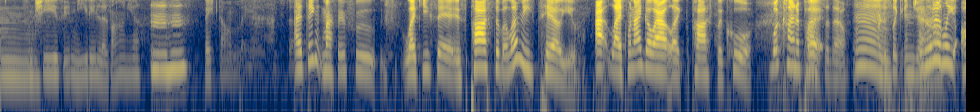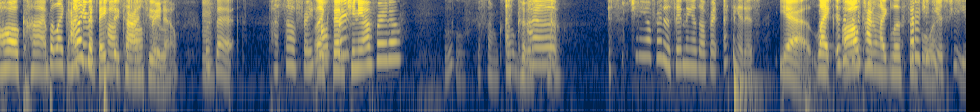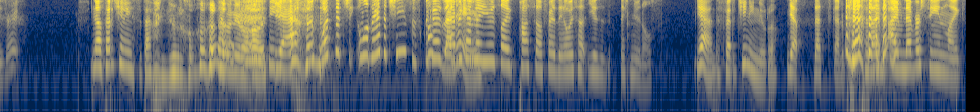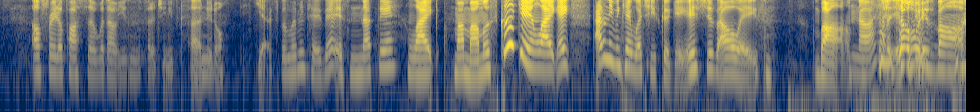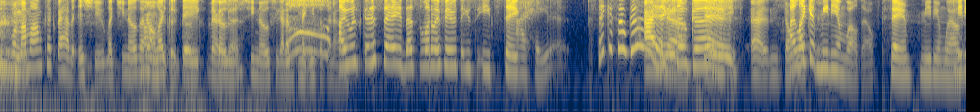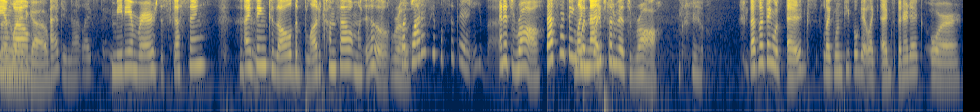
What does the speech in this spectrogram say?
Mm. some cheesy, meaty lasagna Mm-hmm. baked on layers and stuff. I think my favorite food, like you said, is pasta. But let me tell you, I like when I go out, like pasta, cool. What kind of But- pasta though, Mm, or just like in general? literally all kind. But like My I like the basic pasta kind Alfredo. too. What's that? Pasta Alfredo. Like Alfredo? fettuccine alfredo? Ooh, that sounds I- so good. uh, is fettuccine Alfredo the same thing as Alfredo? I think it is. Yeah, like Isn't all kind of like little simple Fettuccine ones. is cheese, right? No, fettuccine is the type of noodle. Type of noodle. Oh, it's cheese. yeah. What's the che- well? There's a cheese that's close Because to that every time they use like pasta Alfredo, they always have, use thick noodles. Yeah, the fettuccine noodle. Yep, that's gotta be because I've, I've never seen like Alfredo pasta without using the fettuccine uh, noodle. Yes, but let me tell you, there is nothing like my mama's cooking. Like, hey, I don't even care what she's cooking. It's just always bomb. no, I have an issue. It's issue. always bomb. when my mom cooks, I have an issue. Like she knows I don't like steak, Very so good. she knows she got to make me something else. I was gonna say that's one of my favorite things to eat steak. I hate it. Steak is so good. I Steak's hate so good. Steak. I don't I like it steak. medium well though. Same, medium well. Medium Medium well. Way to go. I do not like steak. Medium rare is disgusting. I think because all the blood comes out. I'm like, that's Ew. gross. Like, why do people sit there and eat that? and it's raw. that's my thing. Like ninety percent of it's raw. That's my thing with eggs. Like when people get like eggs Benedict or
